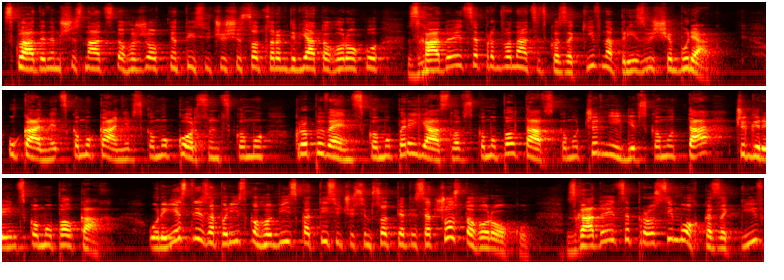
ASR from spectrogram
складеним 16 жовтня 1649 року, згадується про 12 козаків на прізвище Буряк. У Кальницькому, Канівському, Корсунському, Кропивенському, Переяславському, Полтавському, Чернігівському та Чигиринському полках. У реєстрі Запорізького війська 1756 року згадується про сімох козаків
